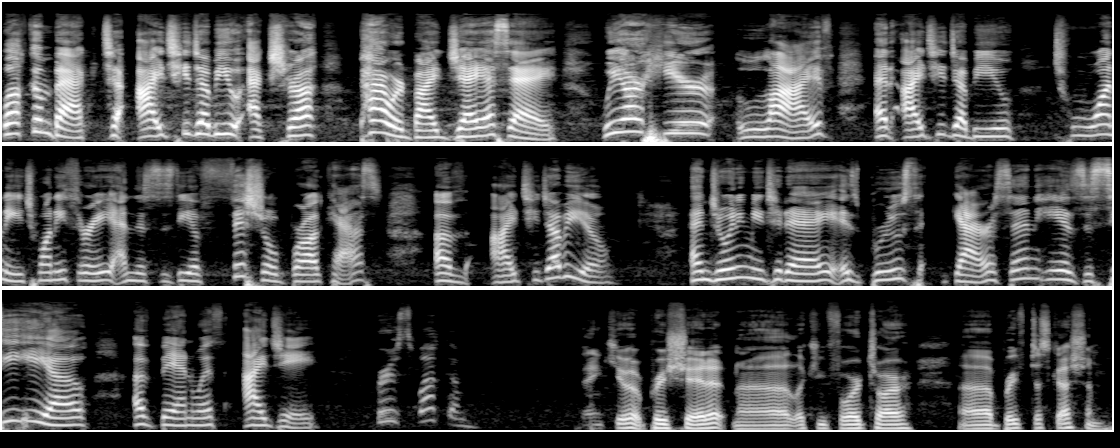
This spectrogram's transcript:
Welcome back to ITW Extra, powered by JSA. We are here live at ITW 2023, and this is the official broadcast of ITW. And joining me today is Bruce Garrison. He is the CEO of Bandwidth IG. Bruce, welcome. Thank you. Appreciate it. Uh, looking forward to our uh, brief discussion.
